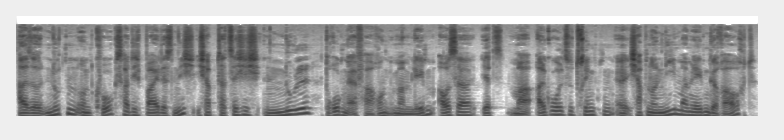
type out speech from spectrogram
Also Nutten und Koks hatte ich beides nicht. Ich habe tatsächlich null Drogenerfahrung in meinem Leben, außer jetzt mal Alkohol zu trinken. Äh, ich habe noch nie in meinem Leben geraucht.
